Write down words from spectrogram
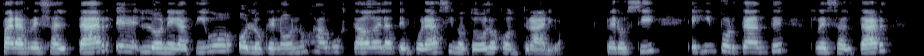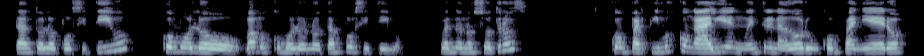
para resaltar eh, lo negativo o lo que no nos ha gustado de la temporada, sino todo lo contrario. Pero sí es importante resaltar tanto lo positivo como lo, vamos, como lo no tan positivo. Cuando nosotros compartimos con alguien, un entrenador, un compañero,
